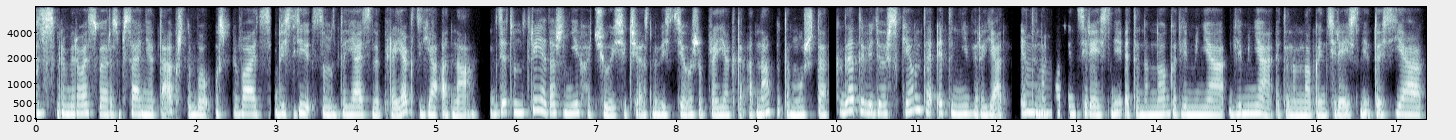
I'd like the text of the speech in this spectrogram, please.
сформировать свое расписание так, чтобы успевать вести самостоятельный проект я одна. Где-то внутри я даже не хочу, если честно, вести уже проекты одна, потому что когда ты ведешь с кем-то, это невероятно. Это mm-hmm. намного интереснее, это намного для меня, для меня это намного интереснее. То есть я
